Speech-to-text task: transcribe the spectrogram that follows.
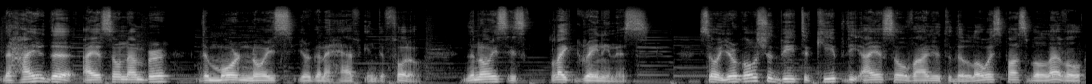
The higher the ISO number, the more noise you're going to have in the photo. The noise is like graininess. So your goal should be to keep the ISO value to the lowest possible level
